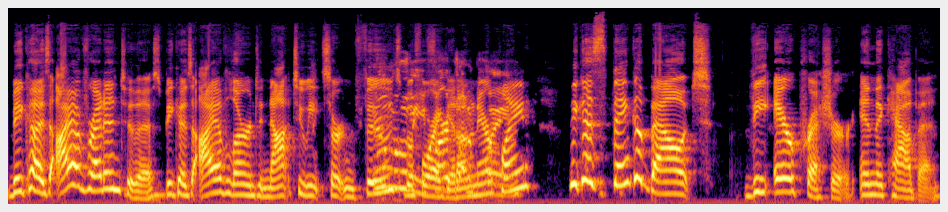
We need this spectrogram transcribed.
Because I have read into this because I have learned not to eat certain foods movie, before I get on on an Plane. airplane. Because think about the air pressure in the cabin.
